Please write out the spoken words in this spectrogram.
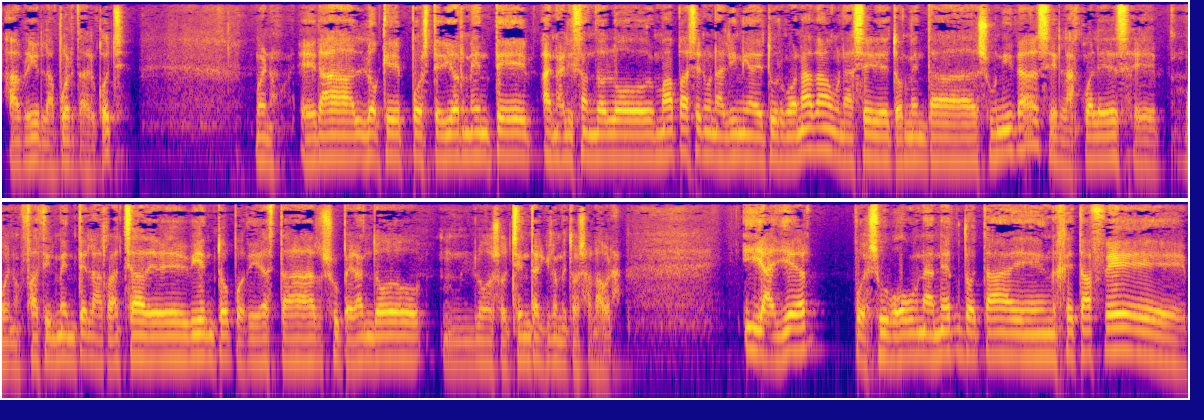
abrir la puerta del coche. Bueno, era lo que posteriormente, analizando los mapas, era una línea de turbonada, una serie de tormentas unidas, en las cuales, eh, bueno, fácilmente la racha de viento podía estar superando mm, los 80 kilómetros a la hora. Y ayer, pues hubo una anécdota en Getafe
